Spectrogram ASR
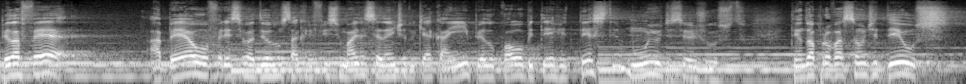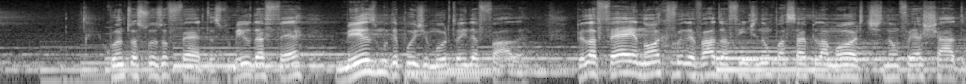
Pela fé, Abel ofereceu a Deus um sacrifício mais excelente do que a Caim, pelo qual obteve testemunho de ser justo, tendo a aprovação de Deus quanto às suas ofertas. Por meio da fé, mesmo depois de morto, ainda fala. Pela fé, Enoque foi levado a fim de não passar pela morte, não foi achado,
